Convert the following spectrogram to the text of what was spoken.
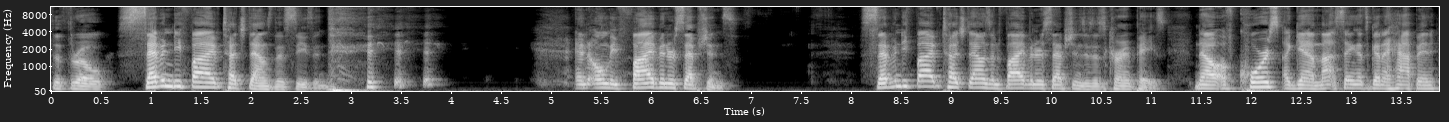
to throw 75 touchdowns this season and only five interceptions. 75 touchdowns and five interceptions is his current pace. Now, of course, again, I'm not saying that's going to happen.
